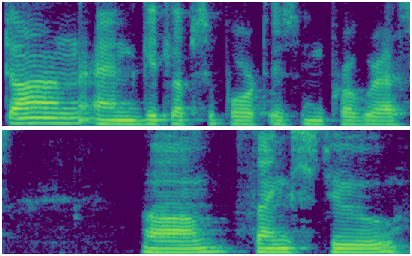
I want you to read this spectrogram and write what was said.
done and GitLab support is in progress. Um, thanks to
